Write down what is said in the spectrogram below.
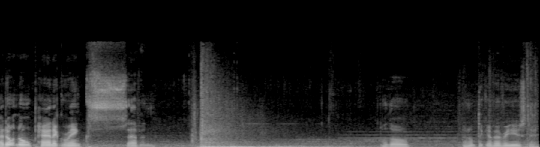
I don't know Panic rank 7. Although, I don't think I've ever used it.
